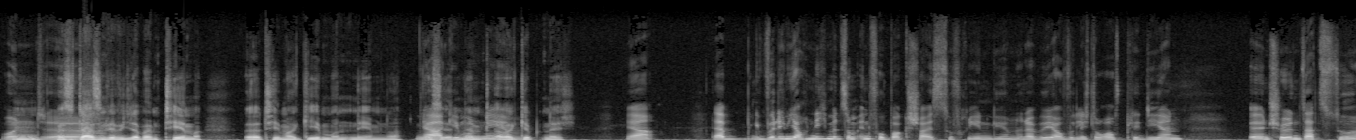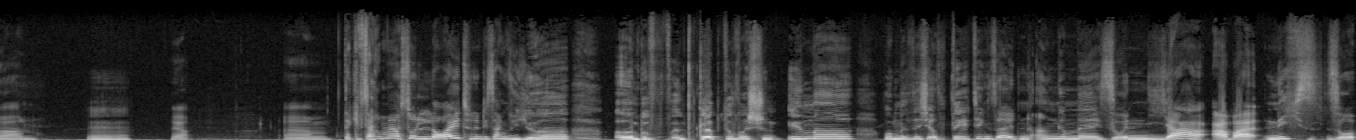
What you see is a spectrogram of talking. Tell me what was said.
Und, mhm. also da sind wir wieder beim Thema, äh, Thema geben und nehmen, ne? Ja, er geben und nimmt, aber nehmen. gibt nicht. Ja. Da würde ich mich auch nicht mit so einem Infobox-Scheiß zufrieden geben. Ne? Da würde ich auch wirklich darauf plädieren, äh, einen schönen Satz zu hören. Mhm. Ähm, da gibt es auch immer noch so Leute, ne, die sagen so, ja, aber es gab sowas schon immer, wo man sich auf Datingseiten angemeldet, so ein Ja, aber nicht so,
